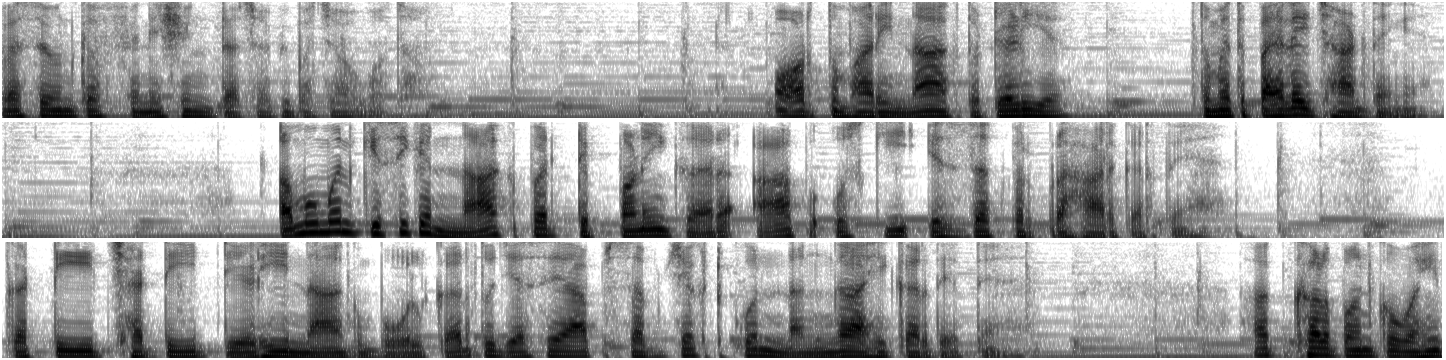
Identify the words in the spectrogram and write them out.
वैसे उनका फिनिशिंग टच अभी बचा हुआ था। और तुम्हारी नाक तो टेढ़ी है, तुम्हें तो पहले ही छांट देंगे। अमूमन किसी के नाक पर टिप्पणी कर आप उसकी इज़्ज़त पर प्रहार करते हैं। कटी, छटी, टेढ़ी नाक बोलकर तो जैसे आप सब्जेक्ट को नंगा ही कर देते हैं। अक्खड़पन को वहीं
